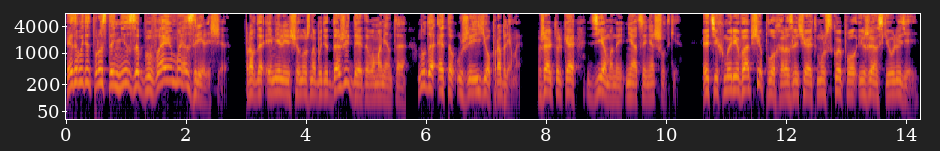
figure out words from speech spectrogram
это будет просто незабываемое зрелище. Правда, Эмилии еще нужно будет дожить до этого момента, ну да это уже ее проблемы. Жаль только демоны не оценят шутки. Эти хмыри вообще плохо различают мужской пол и женский у людей.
